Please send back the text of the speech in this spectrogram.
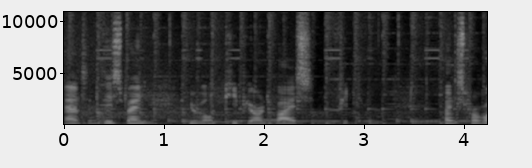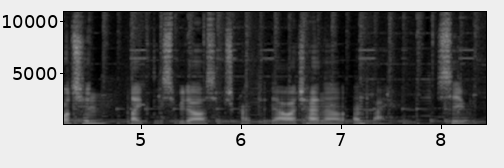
And in this way you will keep your device fit. Thanks for watching, like this video, subscribe to our channel and bye. See you.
